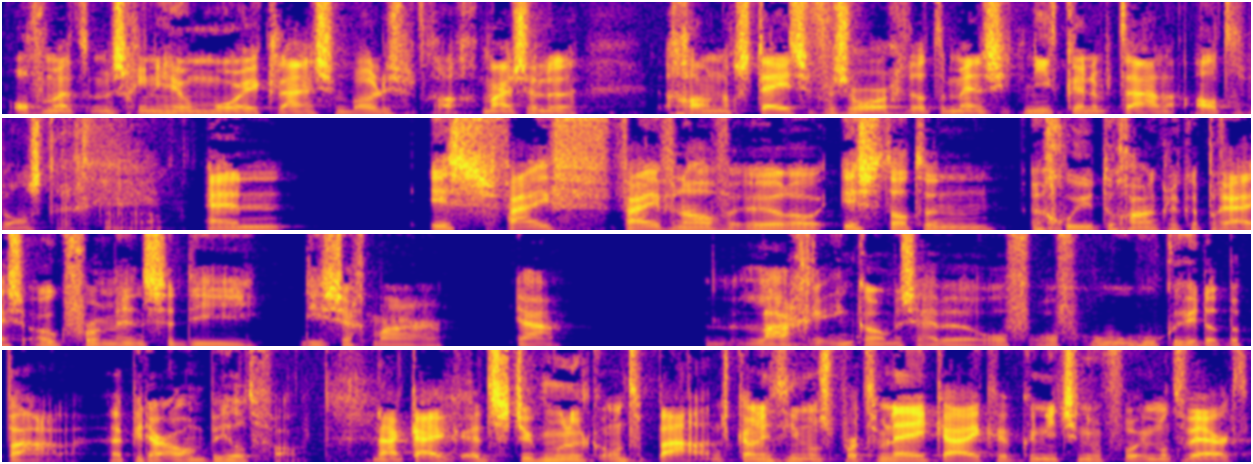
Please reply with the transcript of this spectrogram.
Of met misschien een heel mooi klein symbolisch bedrag. Maar zullen gewoon nog steeds ervoor zorgen... dat de mensen die het niet kunnen betalen... altijd bij ons terecht kunnen komen. En is 5, 5,5 euro, is dat een, een goede toegankelijke prijs ook voor mensen die, die zeg maar, ja, lagere inkomens hebben? Of, of hoe, hoe kun je dat bepalen? Heb je daar al een beeld van? Nou, kijk, het is natuurlijk moeilijk om te bepalen. Je kan niet in iemands portemonnee kijken. Je kunt niet zien hoeveel iemand werkt.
